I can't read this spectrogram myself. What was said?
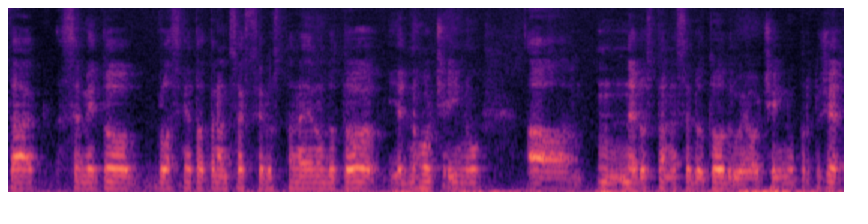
tak se mi to vlastně ta transakce dostane jenom do toho jednoho chainu a nedostane se do toho druhého chainu, protože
